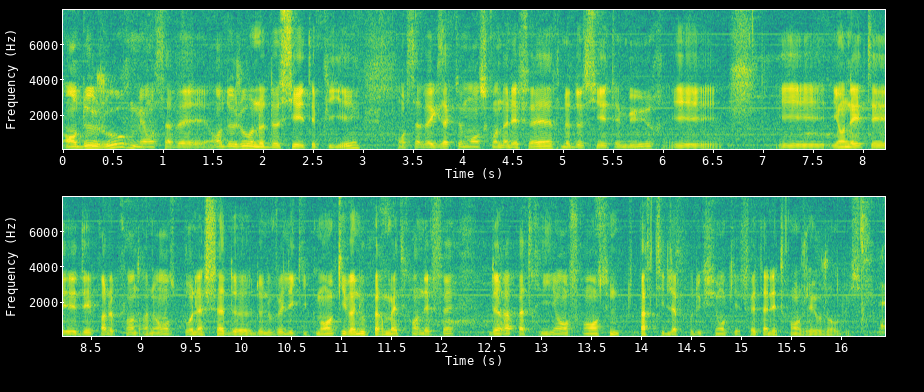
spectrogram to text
en deux jours, mais on savait, en deux jours, notre dossier était plié. On savait exactement ce qu'on allait faire, notre dossier était mûr. Et, et, on a été aidé par le plan de relance pour l'achat de, de nouvel équipement qui va nous permettre en effet de rapatrier en France une partie de la production qui est faite à l'étranger aujourd'hui. Euh,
